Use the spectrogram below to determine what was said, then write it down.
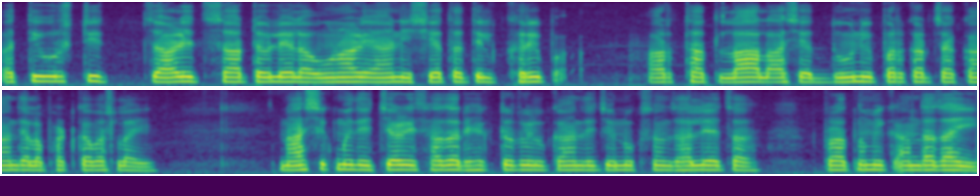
अतिवृष्टीत चाळीत साठवलेला उन्हाळी आणि शेतातील खरीप अर्थात लाल अशा दोन्ही प्रकारच्या कांद्याला फटका बसला आहे. नाशिकमध्ये चाळीस हजार हेक्टरवरील कांद्याचे नुकसान झाल्याचा प्राथमिक अंदाज आहे.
